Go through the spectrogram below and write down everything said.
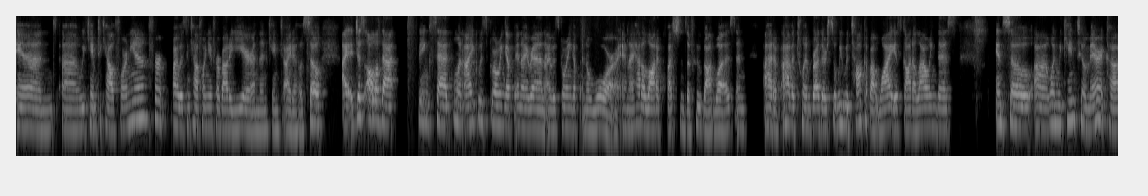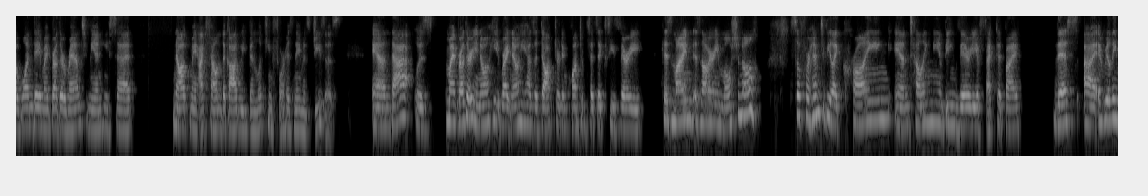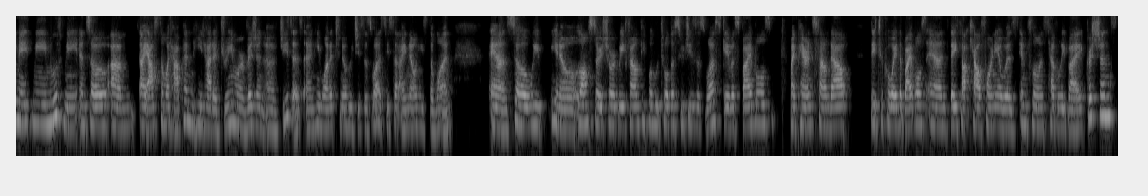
And uh, we came to California for. I was in California for about a year, and then came to Idaho. So I just all of that being said, when I was growing up in Iran, I was growing up in a war, and I had a lot of questions of who God was and I had a I have a twin brother, so we would talk about why is God allowing this. And so uh, when we came to America, one day my brother ran to me and he said, "Naghmeh, I found the God we've been looking for. His name is Jesus." And that was my brother. You know, he right now he has a doctorate in quantum physics. He's very his mind is not very emotional. So for him to be like crying and telling me and being very affected by this uh, it really made me moved me and so um, i asked him what happened he'd had a dream or a vision of jesus and he wanted to know who jesus was he said i know he's the one and so we you know long story short we found people who told us who jesus was gave us bibles my parents found out they took away the bibles and they thought california was influenced heavily by christians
